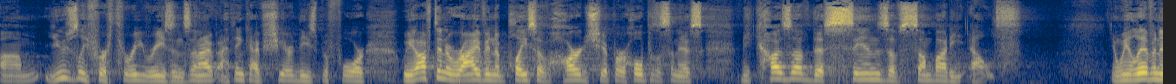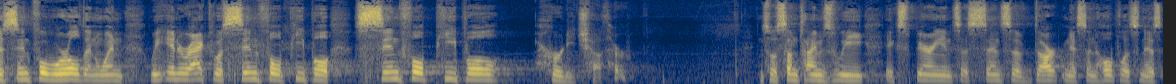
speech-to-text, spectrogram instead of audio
um, usually for three reasons, and I've, i think I've shared these before. We often arrive in a place of hardship or hopelessness because of the sins of somebody else. And we live in a sinful world, and when we interact with sinful people, sinful people hurt each other. And so sometimes we experience a sense of darkness and hopelessness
